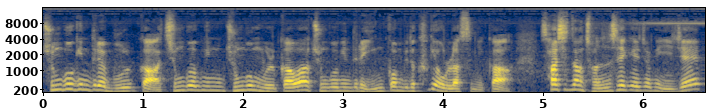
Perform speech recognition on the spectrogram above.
중국인들의 물가, 중국인, 중국 물가와 중국인들의 인건비도 크게 올랐으니까 사실상 전 세계적인 이제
